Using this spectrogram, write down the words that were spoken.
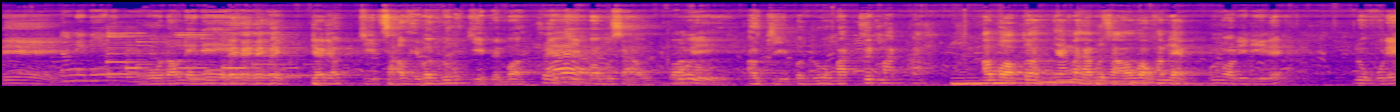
เน่น้องเนเน่โอ้น้องเนเน่ เฮ้ยเฮ้ยเฮ้ยเฮ้ยเดี๋ยวเดี๋ยวจีบสาวให้เบิ่งรู้มึงจีบเป็นบ่เคยจีบบ่ผู้สาวโอ้ย เอาจีบเบิ่งรู้มักขึ้นมักนะเอาบอกตัวยังมาหาผู้สาวบอกคำแรกมึงบอกดีๆเด้ลูกกูเด้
